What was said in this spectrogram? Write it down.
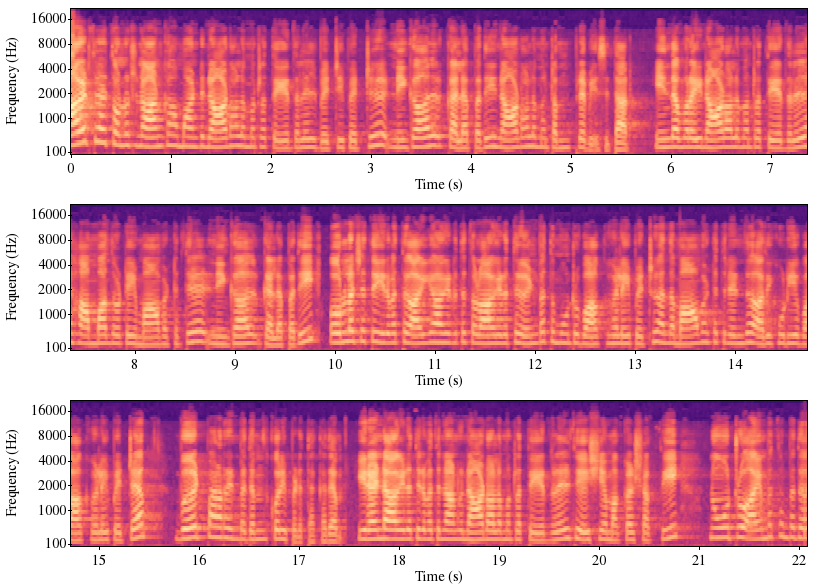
ஆயிரத்தி தொள்ளாயிரத்தி தொன்னூற்றி நான்காம் ஆண்டு நாடாளுமன்ற தேர்தலில் வெற்றி பெற்று நிகால் கலப்பதி நாடாளுமன்றம் பிரவேசித்தார். இந்த முறை நாடாளுமன்ற தேர்தலில் ஹம்பாந்தோட்டை மாவட்டத்தில் நிகால் கலப்பதி ஒரு லட்சத்து இருபத்தி ஐயாயிரத்து தொள்ளாயிரத்து எண்பத்து மூன்று வாக்குகளை பெற்று அந்த மாவட்டத்திலிருந்து அதிகூடிய வாக்குகளை பெற்ற வேட்பாளர் என்பதும் குறிப்பிடத்தக்கது. இரண்டாயிரத்தி இருபத்தி நான்கு நாடாளுமன்ற தேர்தலில் தேசிய மக்கள் சக்தி நூற்று ஐம்பத்தொன்பது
